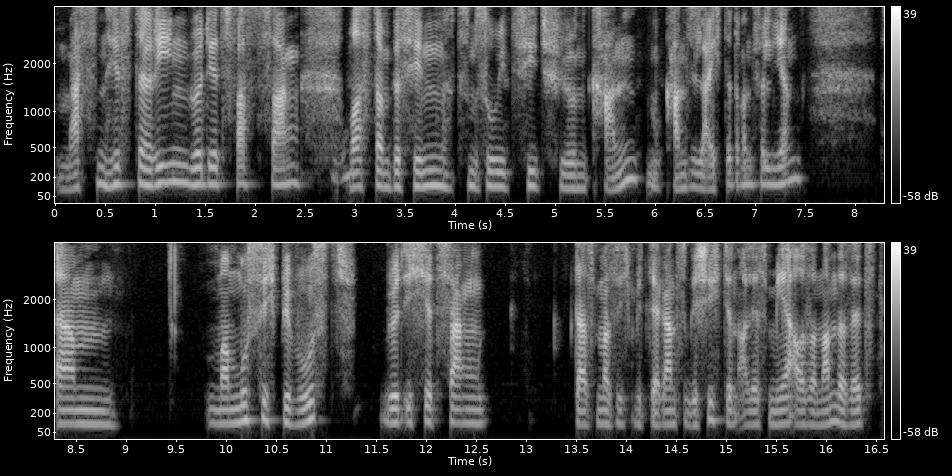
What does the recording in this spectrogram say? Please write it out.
Massenhysterien, würde ich jetzt fast sagen, mhm. was dann bis hin zum Suizid führen kann. Man kann sie leichter dran verlieren. Ähm, man muss sich bewusst, würde ich jetzt sagen, dass man sich mit der ganzen Geschichte und alles mehr auseinandersetzt,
